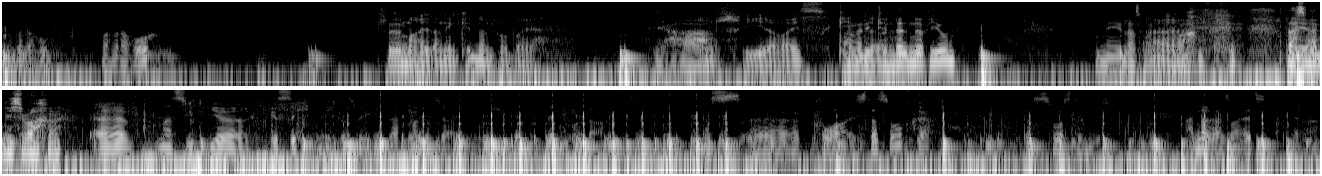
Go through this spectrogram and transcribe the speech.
Wollen wir da hoch? Wollen wir da hoch? Sind Schön. wir halt an den Kindern vorbei. Ja. Und wie jeder weiß, Wollen Kinder. wir die Kinder interviewen? Nee, lass mal nicht Äh, machen. Lass ja. mal nicht machen. Äh, man sieht ihr Gesicht nicht, deswegen darf man das ja eigentlich, wenn die unter 18 sind. Das, äh, boah, ist das so? Ja. Das wusste ich nicht. Andererseits, Ja,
